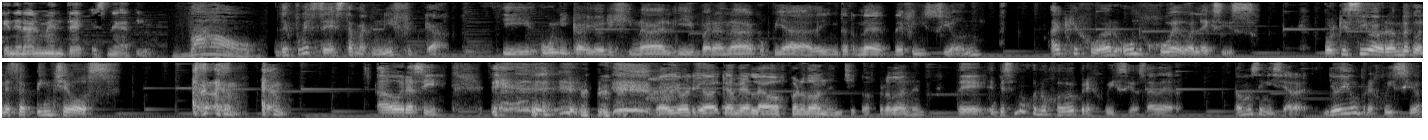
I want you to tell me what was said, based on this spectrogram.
generalmente es negativo. ¡Wow! Después de esta magnífica y única y original y para nada copiada de internet definición, hay que jugar un juego, Alexis. ¿Por qué sigo hablando con esa pinche voz? Ahora sí. Me había olvidado cambiar la voz, perdonen chicos, perdonen. Empecemos con un juego de prejuicios, a ver. Vamos a iniciar. Yo digo un prejuicio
